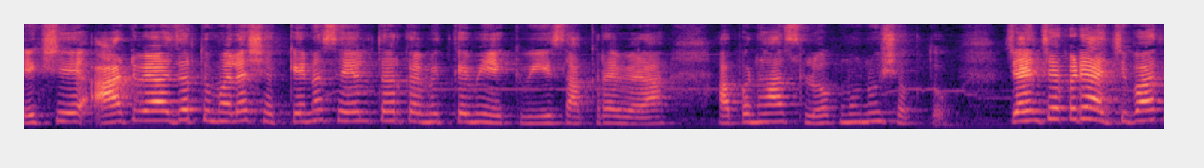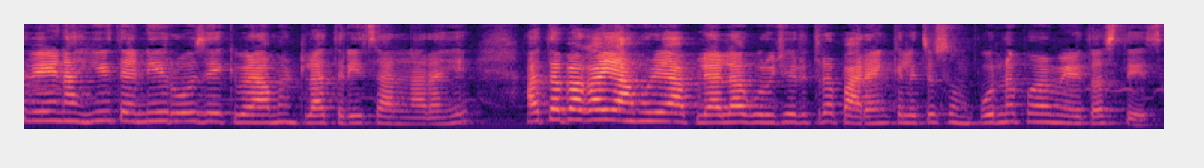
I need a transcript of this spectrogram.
एकशे आठ वेळा जर तुम्हाला शक्य नसेल तर कमीत कमी एकवीस अकरा वेळा आपण हा श्लोक म्हणू शकतो. ज्यांच्याकडे अजिबात वेळ नाही त्यांनी रोज एक वेळा म्हटला तरी चालणार आहे. आता बघा यामुळे आपल्याला गुरुचरित्र पारायण केल्याचे संपूर्ण फळ मिळत असतेच.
